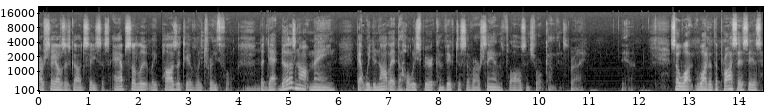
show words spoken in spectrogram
ourselves as God sees us. Absolutely, positively truthful. Mm-hmm. But that does not mean that we do not let the Holy Spirit convict us of our sins, flaws, and shortcomings. Right. Yeah. So what what the process is,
